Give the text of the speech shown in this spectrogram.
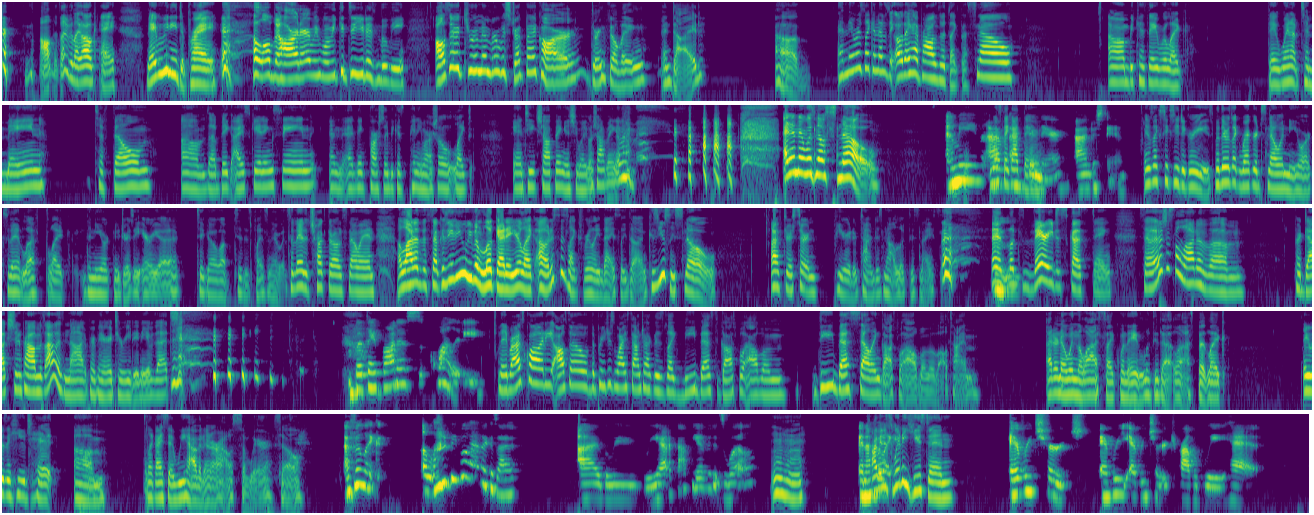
all this. I'd be like, okay, maybe we need to pray a little bit harder before we continue this movie. Also, a crew member was struck by a car during filming and died. Um, and there was like another thing. Oh, they had problems with like the snow. Um, because they were like, they went up to Maine to film um the big ice skating scene, and I think partially because Penny Marshall liked antique shopping and she wanted to go shopping. and then there was no snow. I mean, Once I've, they got I've been there. there. I understand. It was like 60 degrees, but there was like record snow in New York, so they had left like the New York, New Jersey area to go up to this place, and there was, so they had to truck their own snow in. A lot of the stuff, because if you even look at it, you're like, oh, this is like really nicely done. Because usually snow, after a certain period of time, does not look this nice. it Mhm. looks very disgusting. So it was just a lot of um production problems. I was not prepared to read any of that. Today. but they brought us quality. They brought us quality. Also, the Preacher's Wife soundtrack is like the best gospel album, the best selling gospel album of all time. I don't know when the last, like when they looked at that last, but like it was a huge hit. Um, like I said, we have it in our house somewhere. So I feel like a lot of people have it because I, I believe we had a copy of it as well. Mm-hmm. And I, I, mean, like it's Whitney Houston. every church, every every church probably had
